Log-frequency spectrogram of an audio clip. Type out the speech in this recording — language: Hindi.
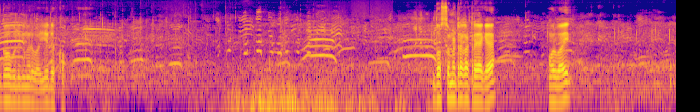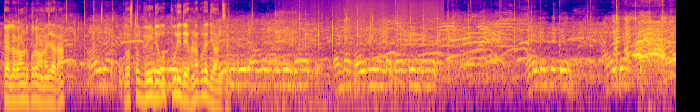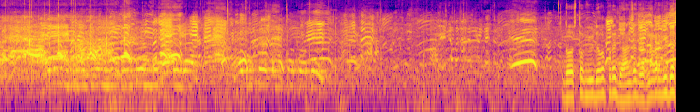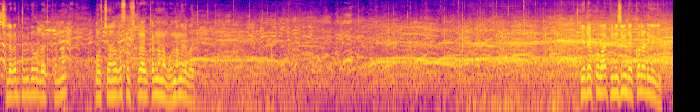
गोबल की मेरे भाई, ये देखो। दो सौ मीटर का ट्रैक है। और भाई, पहला राउंड पूरा होने जा रहा। दोस्तों, वीडियो को पूरी देखना, पूरे ध्यान से। दोस्तों, वीडियो को पूरे ध्यान से देखना। अगर वीडियो अच्छी लगे तो वीडियो को लाइक करना और चैनल को सब्सक्राइब करना ना भूलना मेरे भाई। ये देखो भाई फिनिशिंग देखो लड़के की।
